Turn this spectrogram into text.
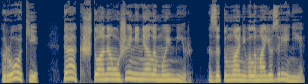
Рокки, так, что она уже меняла мой мир затуманивало мое зрение.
